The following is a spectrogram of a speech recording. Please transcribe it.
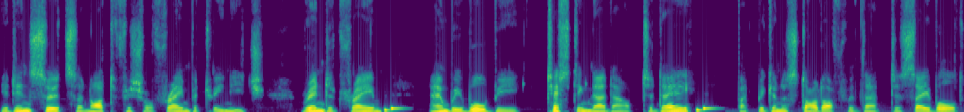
It inserts an artificial frame between each rendered frame, and we will be testing that out today. But we're going to start off with that disabled.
